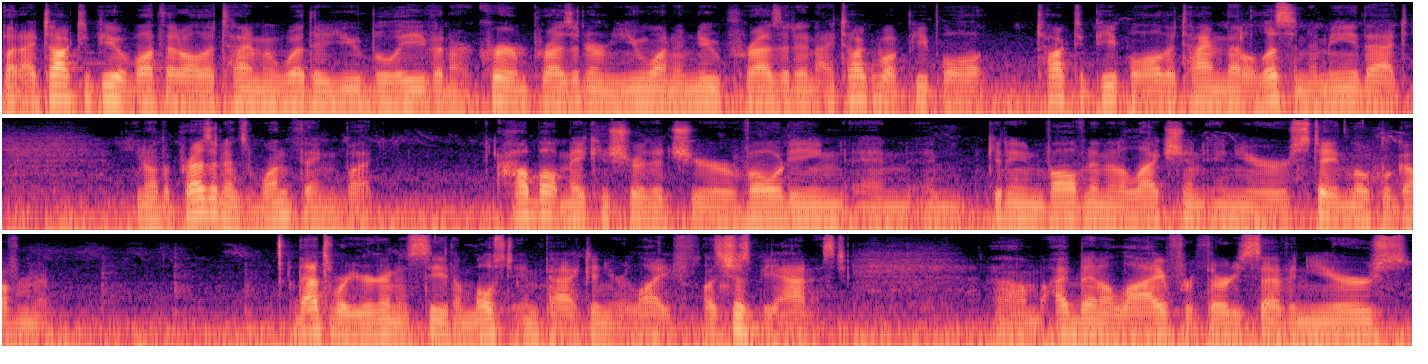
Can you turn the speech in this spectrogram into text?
But I talk to people about that all the time, and whether you believe in our current president or you want a new president, I talk about people, talk to people all the time that'll listen to me. That, you know, the president's one thing, but how about making sure that you're voting and, and getting involved in an election in your state and local government? That's where you're going to see the most impact in your life. Let's just be honest. Um, I've been alive for 37 years.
